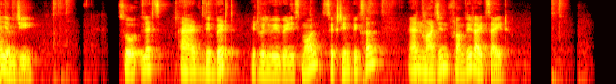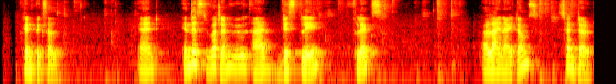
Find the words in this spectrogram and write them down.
img so let's add the width it will be very small 16 pixel and margin from the right side 10 pixel and in this button we will add display flex align items center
